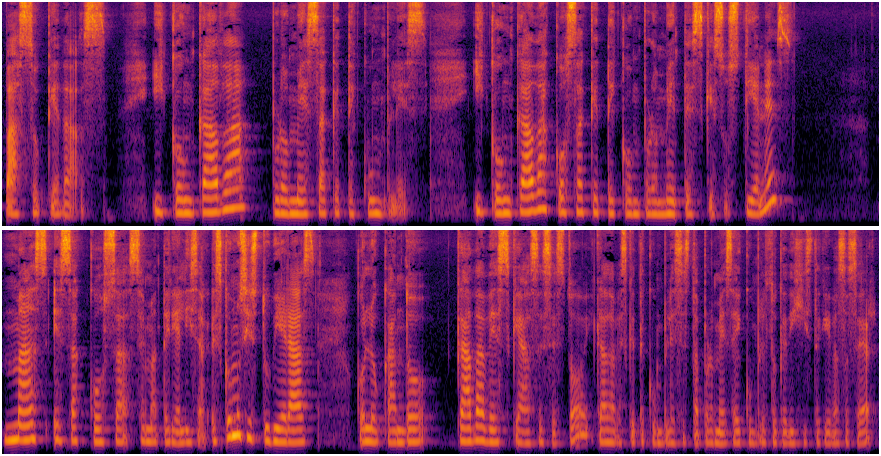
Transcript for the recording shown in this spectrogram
paso que das y con cada promesa que te cumples y con cada cosa que te comprometes que sostienes, más esa cosa se materializa. Es como si estuvieras colocando cada vez que haces esto y cada vez que te cumples esta promesa y cumples lo que dijiste que ibas a hacer,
